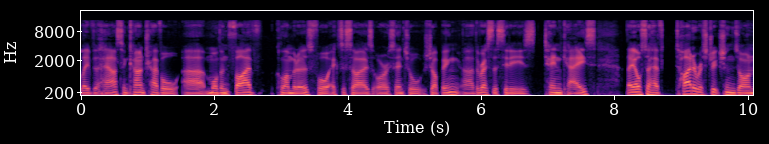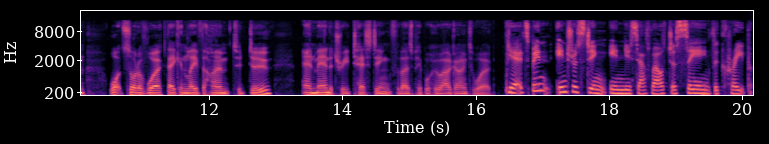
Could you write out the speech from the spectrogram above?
leave the house and can't travel uh, more than five kilometres for exercise or essential shopping. Uh, the rest of the city is 10 Ks. They also have tighter restrictions on what sort of work they can leave the home to do and mandatory testing for those people who are going to work. Yeah, it's been interesting in New South Wales just seeing the creep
